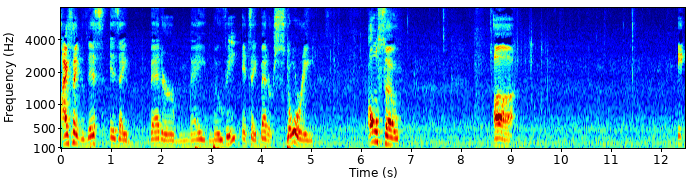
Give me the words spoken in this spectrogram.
I think this is a better made movie. It's a better story. Also, uh, it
